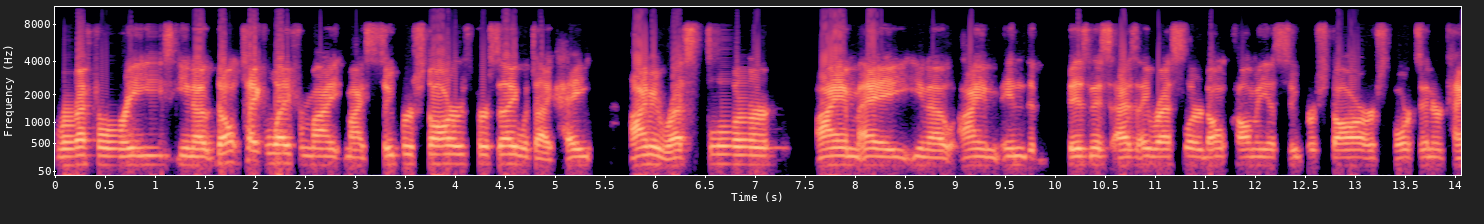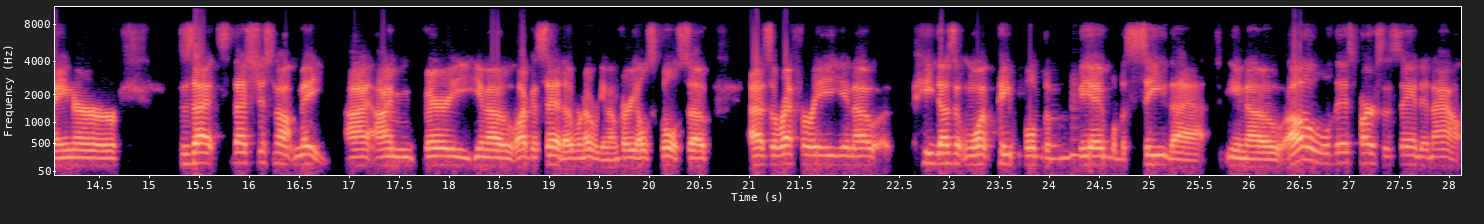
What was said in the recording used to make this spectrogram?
referees. You know, don't take away from my my superstars per se, which I hate. I'm a wrestler. I am a you know I am in the business as a wrestler. Don't call me a superstar or sports entertainer because that's that's just not me. I, I'm very you know like I said over and over again. I'm very old school. So as a referee, you know he doesn't want people to be able to see that you know oh well this person's standing out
